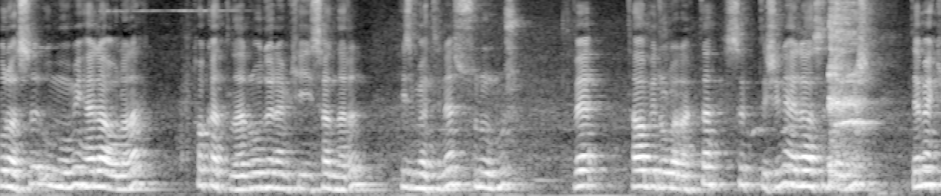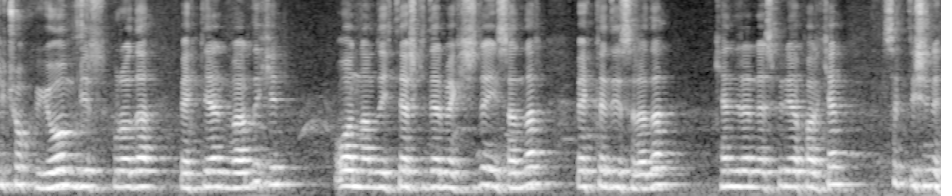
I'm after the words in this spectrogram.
burası umumi hela olarak Tokatlıların, o dönemki insanların hizmetine sunulmuş ve tabir olarak da sık dişini helası denmiş. Demek ki çok yoğun bir burada bekleyen vardı ki o anlamda ihtiyaç gidermek için de insanlar beklediği sırada kendilerine espri yaparken sık dişini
